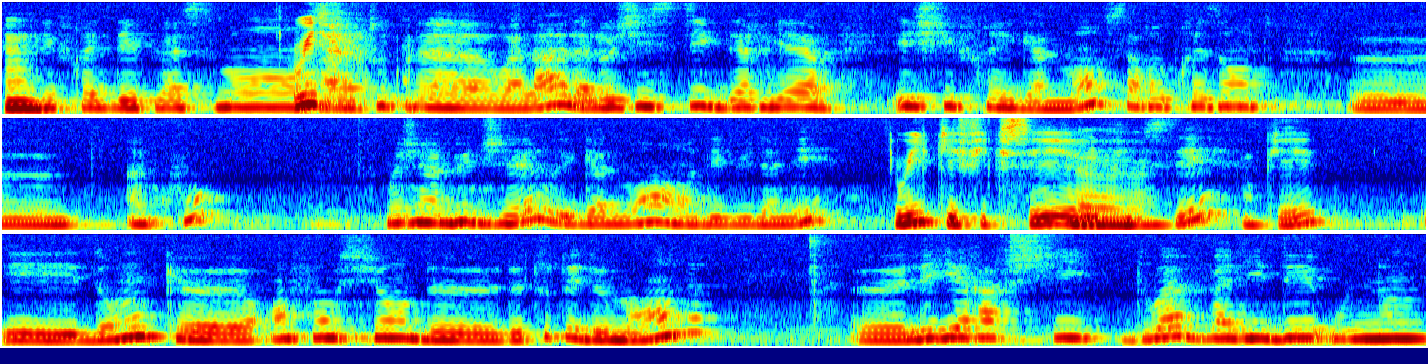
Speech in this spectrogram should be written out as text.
Mm. les frais de déplacement, Oui. enfin, toute la, voilà, la logistique derrière est chiffrée également. Ça représente euh, un coût. Moi, j'ai un budget également en début d'année Oui, qui est fixé. qui est euh, fixé. Et donc, euh, en fonction de, de toutes les demandes, euh, les hiérarchies doivent valider ou non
